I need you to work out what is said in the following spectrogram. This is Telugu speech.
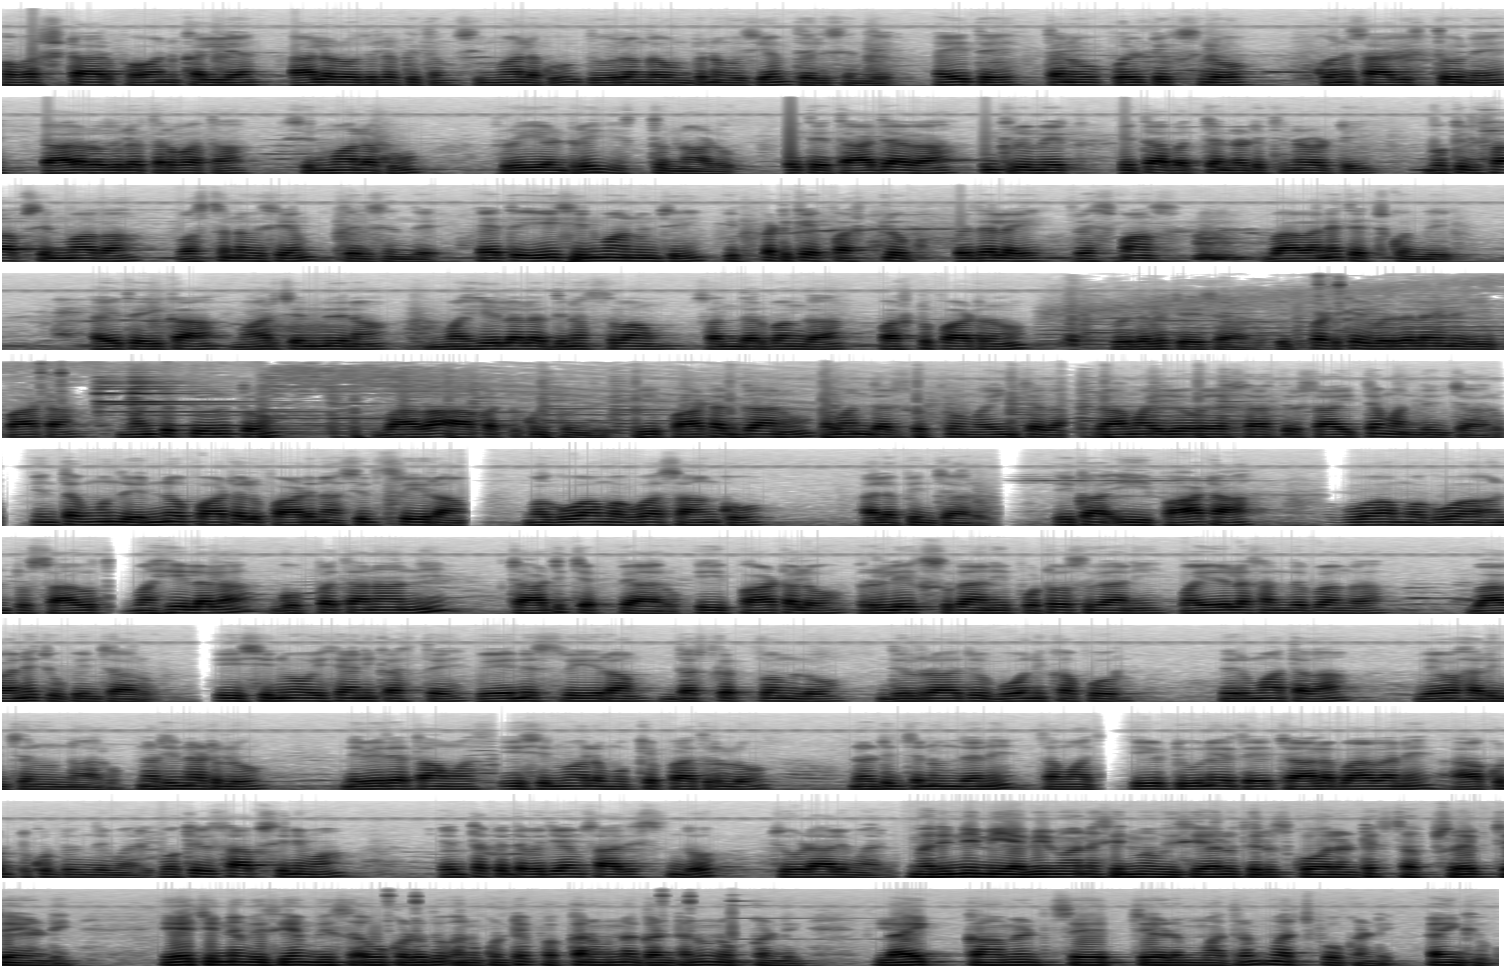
పవర్ స్టార్ పవన్ కళ్యాణ్ చాలా రోజుల క్రితం సినిమాలకు దూరంగా ఉంటున్న విషయం తెలిసిందే. అయితే తను పొలిటిక్స్లో కొనసాగిస్తూనే చాలా రోజుల తర్వాత సినిమాలకు రీ ఎంట్రీ ఇస్తున్నాడు. అయితే తాజాగా పింక్ రీమేక్ అమితాబ్ బచ్చన్ నటించినటువంటి వకీల్ సాబ్ సినిమాగా వస్తున్న విషయం తెలిసిందే. అయితే ఈ సినిమా నుంచి ఇప్పటికే ఫస్ట్ లుక్ విడుదలై రెస్పాన్స్ బాగానే తెచ్చుకుంది. అయితే ఇక మార్చి ఎనిమిదిన మహిళల దినోత్సవం సందర్భంగా ఫస్ట్ పాటను విడుదల చేశారు. ఇప్పటికే విడుదలైన ఈ పాట మంచి ట్యూన్తో బాగా ఆకట్టుకుంటుంది. ఈ పాటకు గాను తమన్ దర్శకత్వం వహించగా రామాయోగ శాస్త్రి సాహిత్యం అందించారు. ఇంతకుముందు ఎన్నో పాటలు పాడిన సిద్ శ్రీరామ్ మగువా మగువా సాంగ్కు అలపించారు. ఇక ఈ పాట మగువా మగువా అంటూ సాగుతూ మహిళల గొప్పతనాన్ని చాటి చెప్పారు. ఈ పాటలో రిలీక్స్ కానీ ఫొటోస్ కానీ మహిళల సందర్భంగా బాగానే చూపించారు. ఈ సినిమా విషయానికి వస్తే వేణు శ్రీరామ్ దర్శకత్వంలో దిల్ రాజు బోని కపూర్ నిర్మాతగా వ్యవహరించనున్నారు. నటీనటులు నివేద థామస్ ఈ సినిమాలో ముఖ్య పాత్రలో నటించనుందని సమాచారం. ఈ ట్యూన్ అయితే చాలా బాగానే ఆకట్టుకుంటుంది మరి. వకీల్ సాబ్ సినిమా ఎంత పెద్ద విజయం సాధిస్తుందో చూడాలి మరి. మరిన్ని మీ అభిమాన సినిమా విషయాలు తెలుసుకోవాలంటే సబ్స్క్రైబ్ చేయండి. ఏ చిన్న విషయం మిస్ అవ్వకూడదు అనుకుంటే పక్కన ఉన్న గంటను నొక్కండి. లైక్ కామెంట్ షేర్ చేయడం మాత్రం మర్చిపోకండి. Thank you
